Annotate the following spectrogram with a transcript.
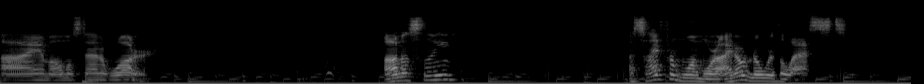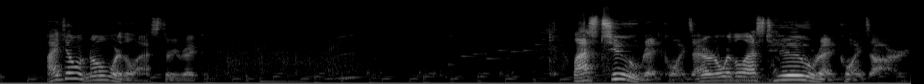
I am almost out of water. Honestly, aside from one more, I don't know where the last... I don't know where the last three red... Last two red coins. I don't know where the last two red coins are.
